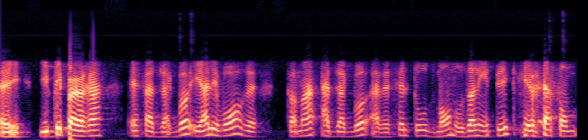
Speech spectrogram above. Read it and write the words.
Euh, il est épeurant, F à Jackba. Et allez voir comment Adjagba avait fait le tour du monde aux Olympiques. Il avait son,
